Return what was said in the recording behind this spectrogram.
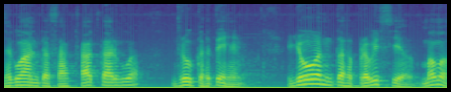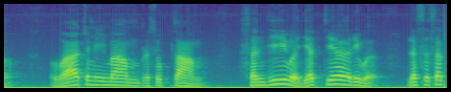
भगवान का साक्षात्कार हुआ। ध्रुव कहते हैं यो अंत प्रविश्य मम वाचमीमा प्रसुप्ता। संजीव यत्यरिव लससक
